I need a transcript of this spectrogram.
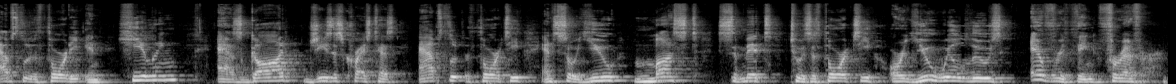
absolute authority in healing. As God, Jesus Christ has absolute authority, and so you must submit to his authority or you will lose everything forever.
